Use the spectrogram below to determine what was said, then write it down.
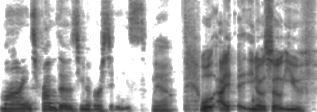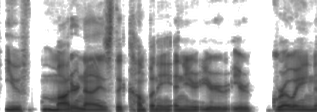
minds from those universities. Yeah. Well, I you know, so you've you've modernized the company and you're you're you're growing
